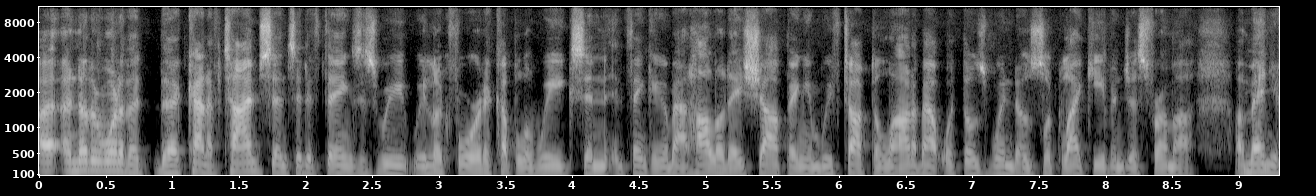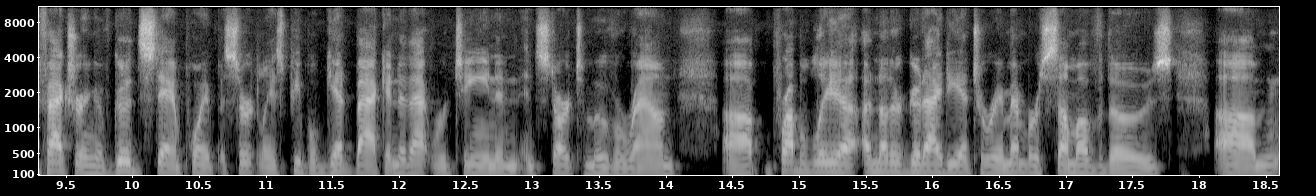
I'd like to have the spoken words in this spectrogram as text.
another one of the, the kind of time sensitive things is we we look forward a couple of weeks and, and thinking about holiday shopping and we've talked a lot about what those windows look like even just from a, a manufacturing of goods standpoint but certainly as people get back into that routine and, and start to move around uh, probably a, another good idea to remember some of those um,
